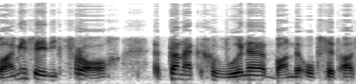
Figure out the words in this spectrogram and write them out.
baie mense het die vraag, kan ek 'n gewone bande opsit as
